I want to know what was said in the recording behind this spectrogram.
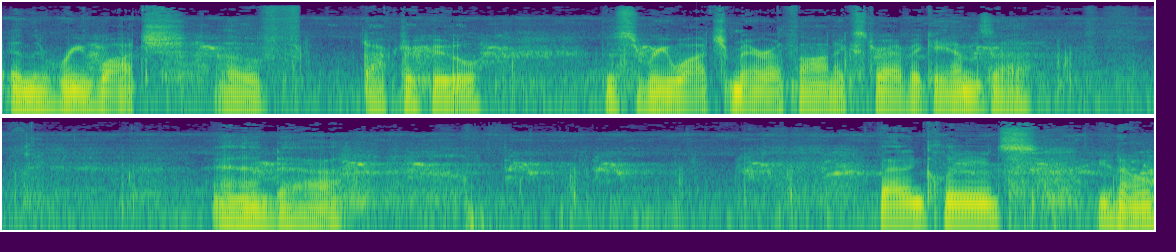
in the rewatch of Doctor Who, this rewatch marathon extravaganza. And uh, that includes, you know,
